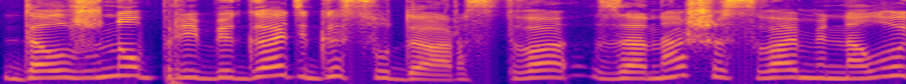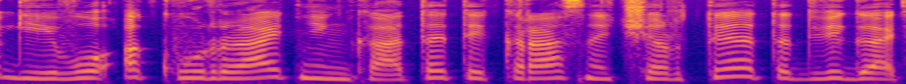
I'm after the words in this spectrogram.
должно прибегать государство, за наши с вами налоги его аккуратненько от этой красной черты отодвигать.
